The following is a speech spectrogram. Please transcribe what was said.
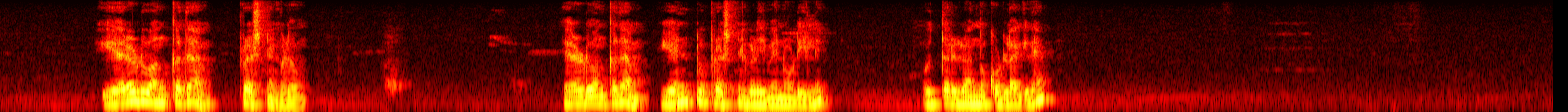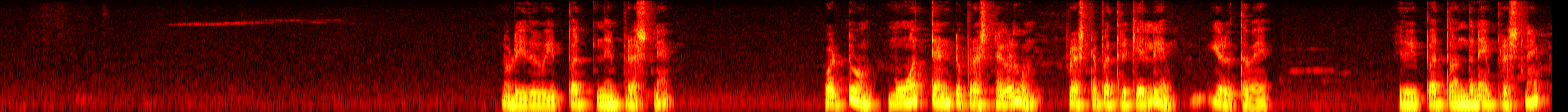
ಎರಡು ಅಂಕದ ಪ್ರಶ್ನೆಗಳು. ಎರಡು ಅಂಕದ ಎಂಟು ಪ್ರಶ್ನೆಗಳಿವೆ ನೋಡಿ ಇಲ್ಲಿ. ಉತ್ತರಗಳನ್ನು ಕೊಡಲಾಗಿದೆ. ನೋಡಿ, ಇದು ಇಪ್ಪತ್ತನೇ ಪ್ರಶ್ನೆ. ಒಟ್ಟು ಮೂವತ್ತೆಂಟು ಪ್ರಶ್ನೆಗಳು ಪ್ರಶ್ನೆ ಪತ್ರಿಕೆಯಲ್ಲಿ ಇರುತ್ತವೆ. ಇದು ಇಪ್ಪತ್ತೊಂದನೇ ಪ್ರಶ್ನೆ.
